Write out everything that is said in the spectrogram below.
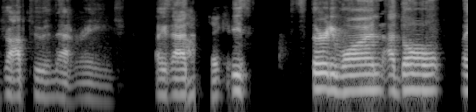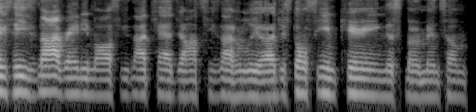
drop to in that range. Like I said, he's 31. I don't like he's not Randy Moss, he's not Chad Johnson, he's not Julio. I just don't see him carrying this momentum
